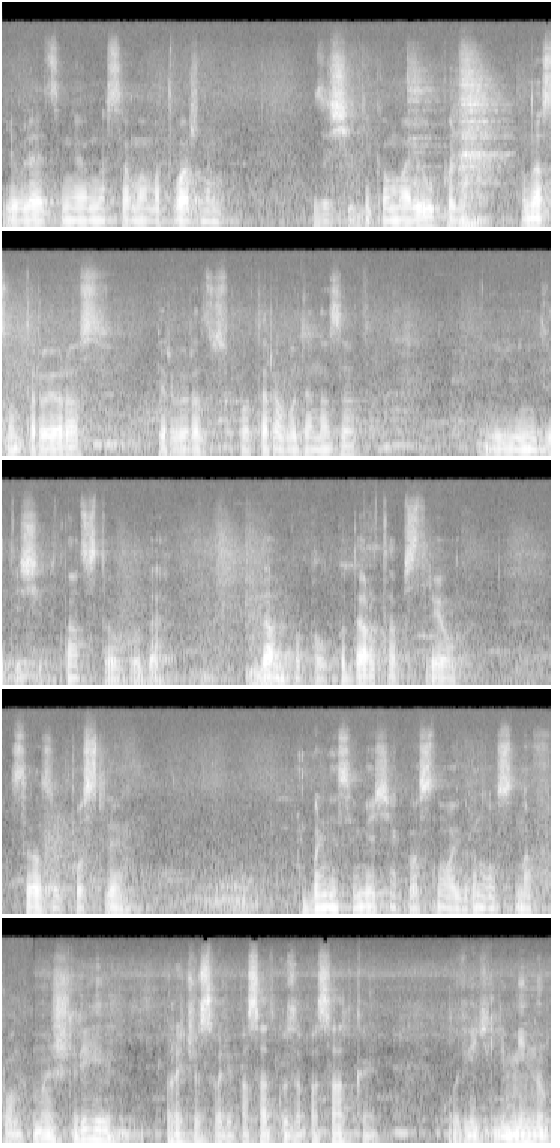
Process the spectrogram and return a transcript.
является, наверное, самым отважным защитником Мариуполя. У нас он второй раз, первый раз полтора года назад, в июне 2015 года. Да, он попал под артобстрел. Сразу после больницы Мечникова снова вернулся на фронт. Мы шли, прочесывали посадку за посадкой, увидели мину,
